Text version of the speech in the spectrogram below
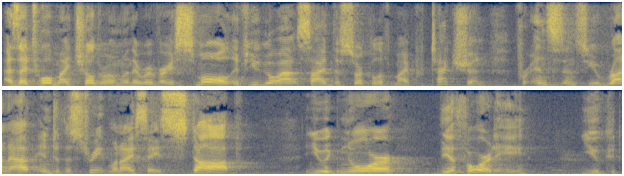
as I told my children when they were very small, if you go outside the circle of my protection, for instance, you run out into the street when I say stop, you ignore the authority, you could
